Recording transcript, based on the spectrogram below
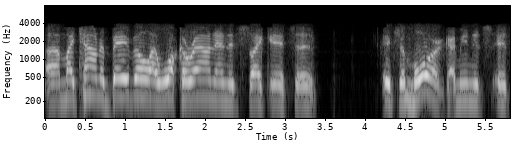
uh my town of Bayville, I walk around and it's like it's a it's a morgue. I mean, it's it's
